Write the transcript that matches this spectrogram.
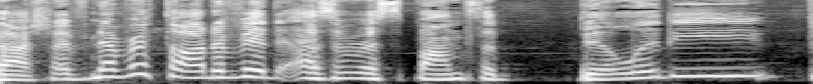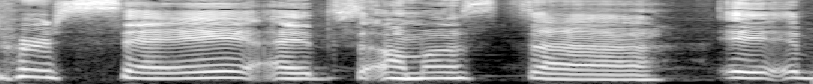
Gosh, I've never thought of it as a responsibility per se. It's almost uh, it,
